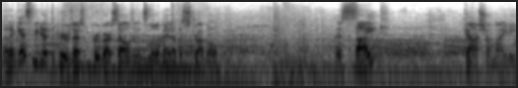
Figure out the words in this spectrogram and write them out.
But I guess we do have to prove, our, prove ourselves, and it's a little bit of a struggle. A psych? Gosh almighty.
